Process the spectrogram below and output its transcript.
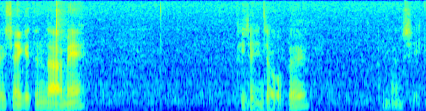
섹션 이렇게 뜬 다음에 디자인 작업을 한 번씩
